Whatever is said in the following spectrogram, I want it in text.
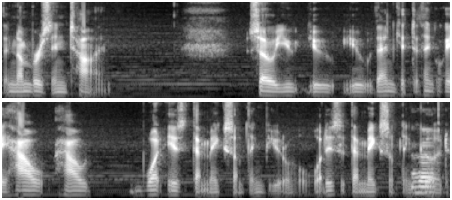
the numbers in time. So you you you then get to think, okay, how how what is it that makes something beautiful? What is it that makes something uh-huh. good?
